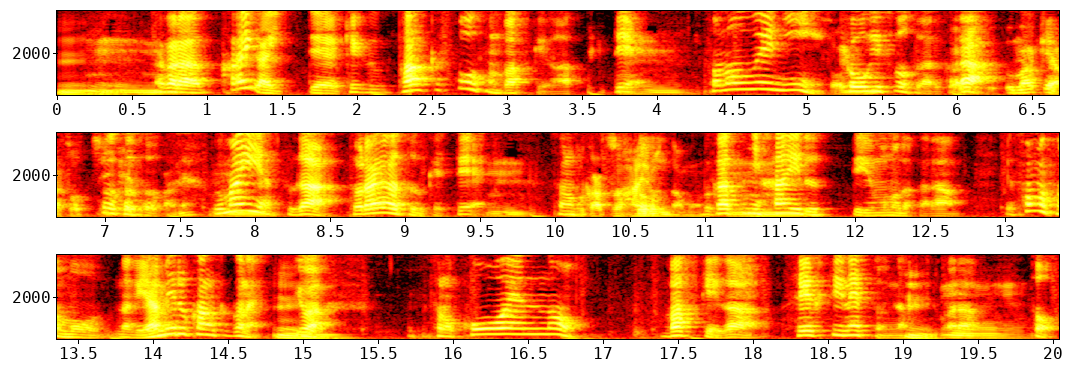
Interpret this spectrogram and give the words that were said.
う。うん。んだから、海外って結局パークスポーツのバスケがあって、うん。その上に競技スポーツがあるから、うまきゃそっちそうそうそう。うまいやつがトライアウト受けてう、ん。その部活入るんだもん。部活に入るっていうものだから、そもそもなんかやめる感覚ない。うん。要は、その公園のバスケがセーフティーネットになってるから、うん。そ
